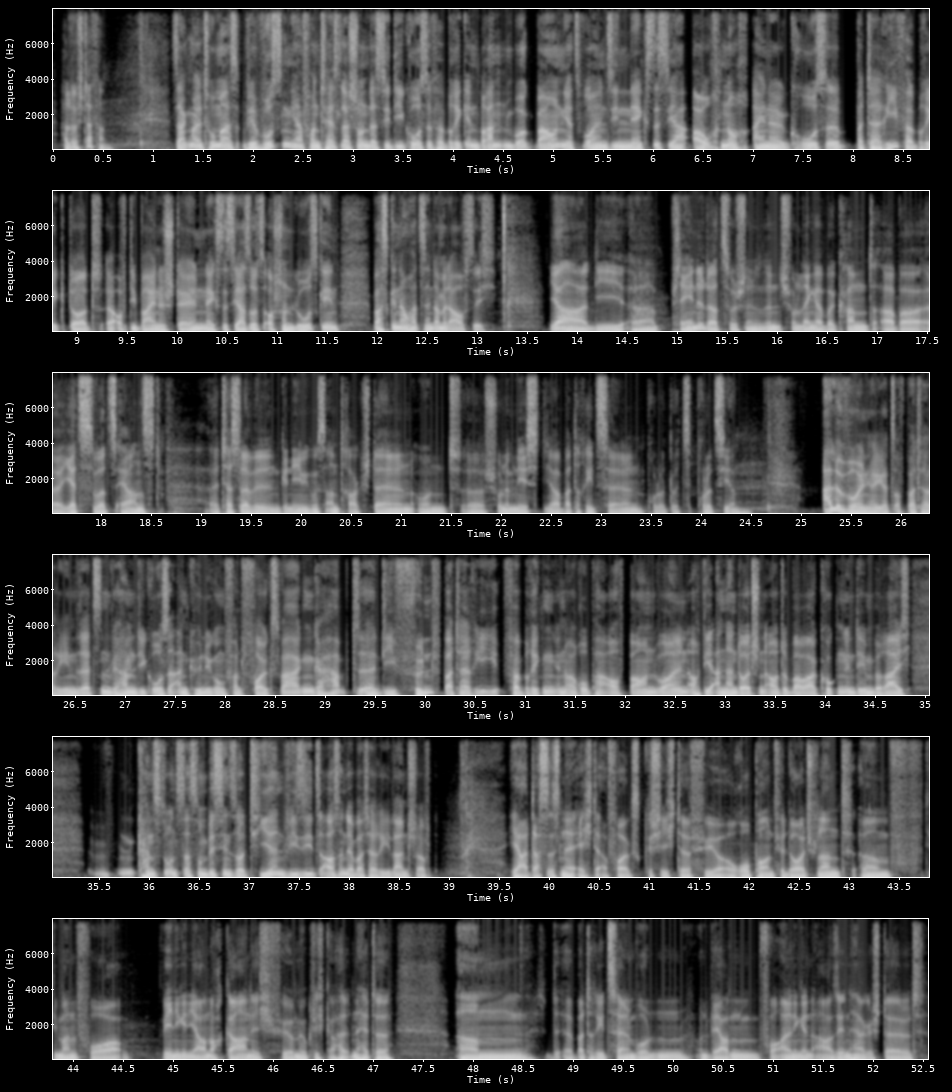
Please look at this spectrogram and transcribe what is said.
Hallo Stefan. Sag mal, Thomas, wir wussten ja von Tesla schon, dass sie die große Fabrik in Brandenburg bauen. Jetzt wollen sie nächstes Jahr auch noch eine große Batteriefabrik dort äh, auf die Beine stellen. Nächstes Jahr soll es auch schon losgehen. Was genau hat es denn damit auf sich? Ja, die äh, Pläne dazwischen sind schon länger bekannt, aber äh, jetzt wird's ernst. Äh, Tesla will einen Genehmigungsantrag stellen und äh, schon im nächsten Jahr Batteriezellen produ produzieren. Alle wollen ja jetzt auf Batterien setzen. Wir haben die große Ankündigung von Volkswagen gehabt, äh, die fünf Batteriefabriken in Europa aufbauen wollen. Auch die anderen deutschen Autobauer gucken in dem Bereich. Kannst du uns das so ein bisschen sortieren? Wie sieht's aus in der Batterielandschaft? Ja, das ist eine echte Erfolgsgeschichte für Europa und für Deutschland, ähm, die man vor wenigen Jahren noch gar nicht für möglich gehalten hätte. Ähm, Batteriezellen wurden und werden vor allen Dingen in Asien hergestellt.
